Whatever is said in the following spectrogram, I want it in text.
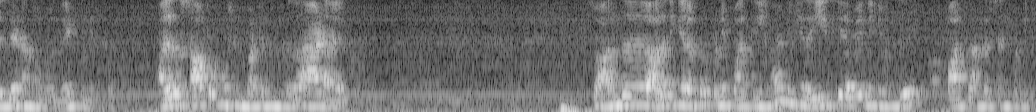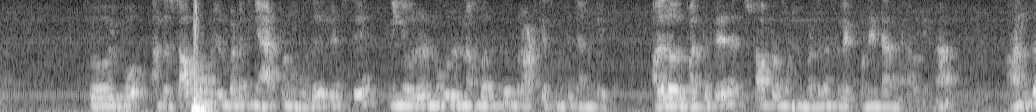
இதில் நாங்கள் உங்களுக்கு கைட் பண்ணியிருக்கோம். அதில் ஸ்டாப் ப்ரொமோஷன் பட்டன்ன்றது ஆட் ஆகிருக்கும் ஸோ அந்த அதை நீங்கள் ரெஃபர் பண்ணி பார்த்தீங்கன்னா நீங்கள் இதை ஈஸியாகவே நீங்கள் வந்து பார்த்து அண்டர்ஸ்டாண்ட் பண்ணிக்கலாம். ஸோ இப்போது அந்த ஸ்டாப் ப்ரொமோஷன் பட்டன் நீங்கள் ஆட் பண்ணும்போது லெட்ஸே நீங்கள் ஒரு நூறு நம்பருக்கு ப்ராட்காஸ்ட் மெசேஜ் அனுப்புறீங்க. அதில் ஒரு பத்து பேர் ஸ்டாப் ப்ரொமோஷன் பட்டனை செலக்ட் பண்ணிட்டாங்க அப்படின்னா அந்த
